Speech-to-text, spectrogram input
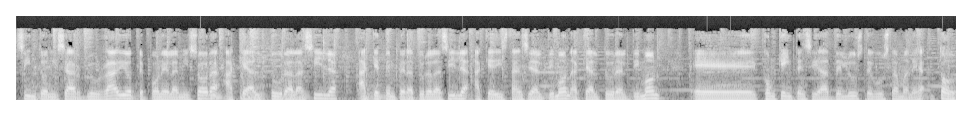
sintonizar Blue Radio, te pone la emisora, a qué altura la silla, a qué temperatura la silla, a qué distancia del timón, a qué altura el timón, eh, con qué intensidad de luz te gusta manejar, todo,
